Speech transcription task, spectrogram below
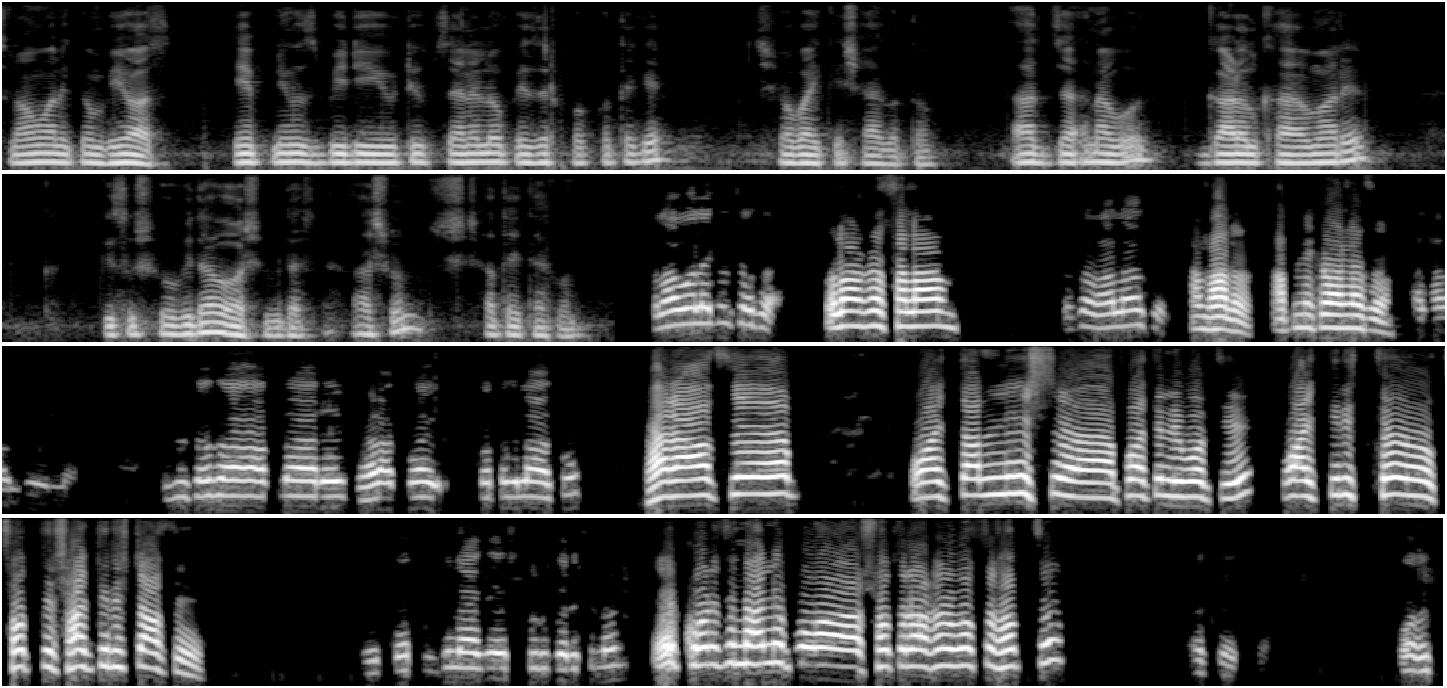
আসসালামু আলাইকুম viewers F news BD YouTube channel ও পেজের পক্ষ থেকে সবাইকে স্বাগত আজ জানাব গাড়ল খামারের কিছু সুবিধা ও অসুবিধা। আসুন সাথেই থাকুন। সালাম আলাইকুম চাচা। ওয়ালাইকুম সালাম চাচা ভালো আছেন? আমি ভালো। আপনি কেমন আছেন? আলহামদুলিল্লাহ। কিন্তু চাচা আপনার এই ভেড়া কয় কতগুলো আছে? ভেড়া আছে পঁয়তাল্লিশ আহ, পঁয়তাল্লিশ বলছি। পঁয়ত্রিশ ছত্রিশ সাঁত্রিশটা আছে। কতদিন আগে শুরু করেছিলেন? এ করেছে নাহলে সতেরো আঠারো বছর হচ্ছে। আচ্ছা আচ্ছা।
